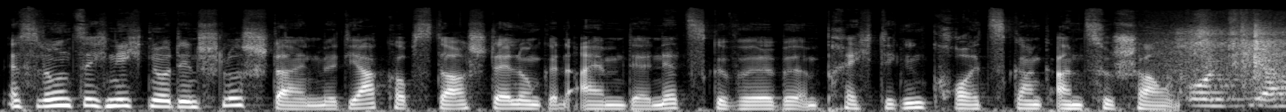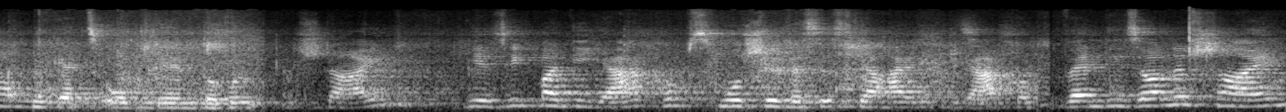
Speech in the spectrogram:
Es lohnt sich nicht nur den Schlussstein mit Jakobsdarstellung in einem der Netzgewölbe im prächtigen Kreuzgang anzuschauen. Und hier haben wir jetzt oben den berühmten Stein. Hier sieht man die Jakobsmuschel, das ist der heilige Jakob. Wenn die Sonne scheint,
